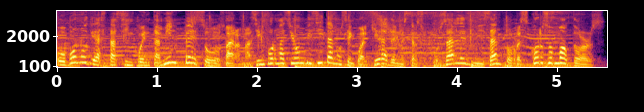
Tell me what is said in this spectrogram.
o bono de hasta 50 mil pesos. Para más información, visítanos en cualquiera de nuestras sucursales Nissan Torres Corso Motors.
